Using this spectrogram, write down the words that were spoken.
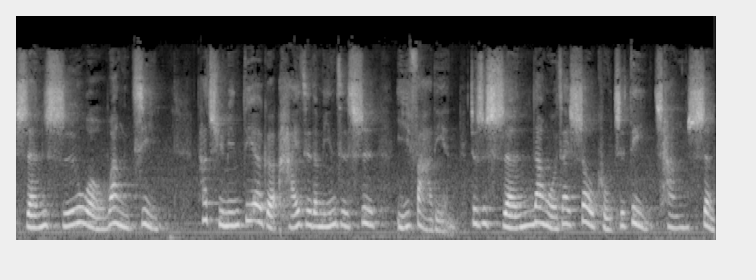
神使我忘记。他取名第二个孩子的名字是以法莲，就是神让我在受苦之地昌盛。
